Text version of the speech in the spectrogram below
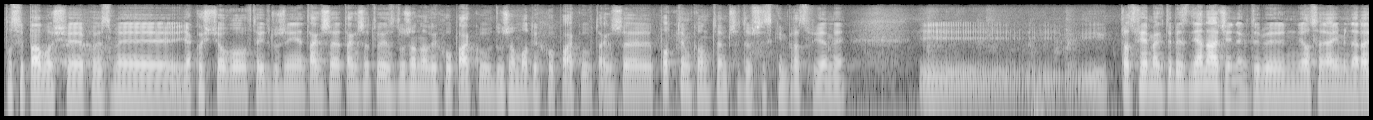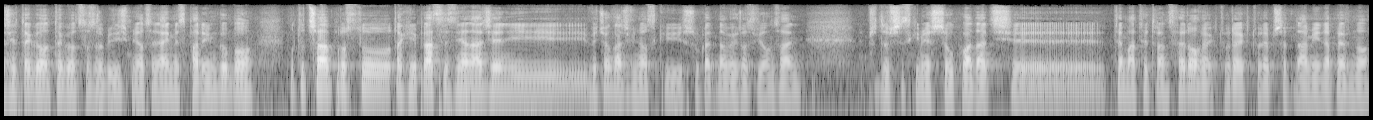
Posypało się powiedzmy jakościowo w tej drużynie, także, także tu jest dużo nowych chłopaków, dużo młodych chłopaków, także pod tym kątem przede wszystkim pracujemy i, i pracujemy jak gdyby z dnia na dzień, jak gdyby nie oceniajmy na razie tego, tego co zrobiliśmy, nie oceniajmy sparingu, bo, bo tu trzeba po prostu takiej pracy z dnia na dzień i wyciągać wnioski, szukać nowych rozwiązań, przede wszystkim jeszcze układać e, tematy transferowe, które, które przed nami na pewno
